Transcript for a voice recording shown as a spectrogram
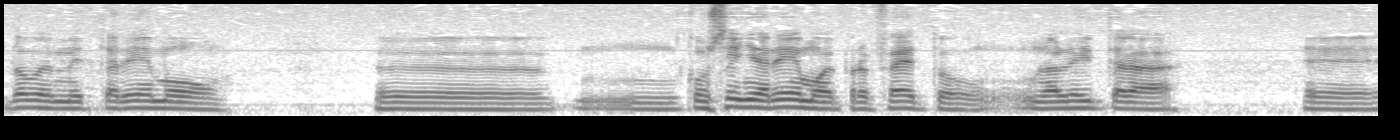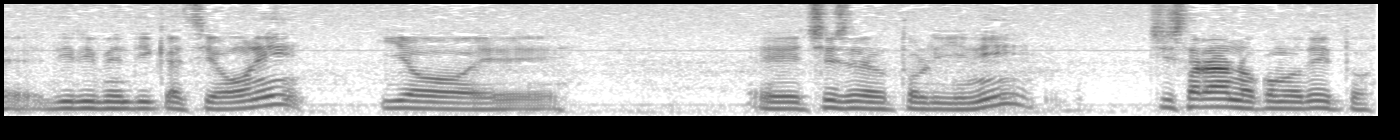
dove metteremo, eh, consegneremo al prefetto una lettera eh, di rivendicazioni, io e, e Cesare Ottolini, ci saranno, come ho detto,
